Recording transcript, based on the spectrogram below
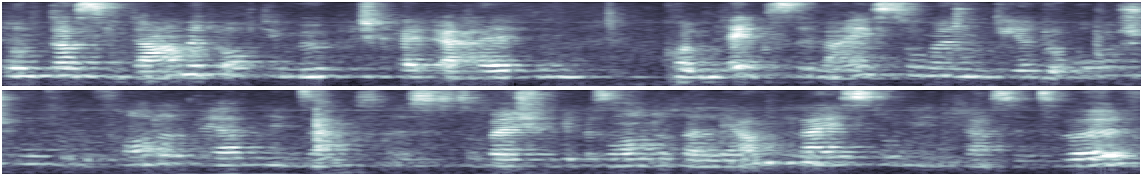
und dass sie damit auch die Möglichkeit erhalten, komplexe Leistungen, die in der Oberstufe gefordert werden, in Sachsen ist es zum Beispiel die besondere Lernleistung in Klasse 12,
